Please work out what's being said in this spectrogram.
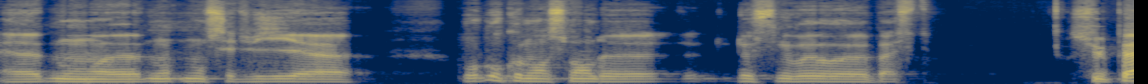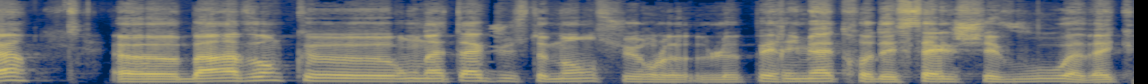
m'ont séduit au, commencement de, ce nouveau poste. Super. bah avant qu'on attaque justement sur le, périmètre des sales chez vous avec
